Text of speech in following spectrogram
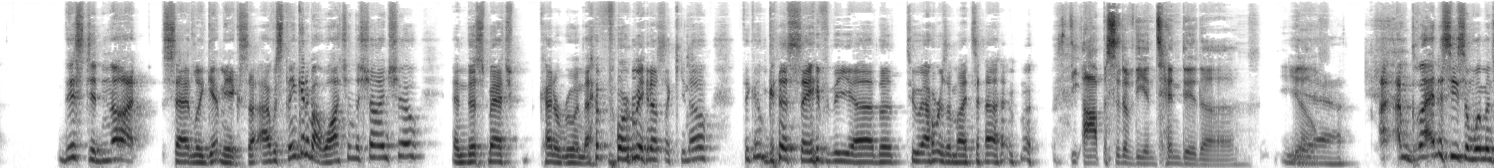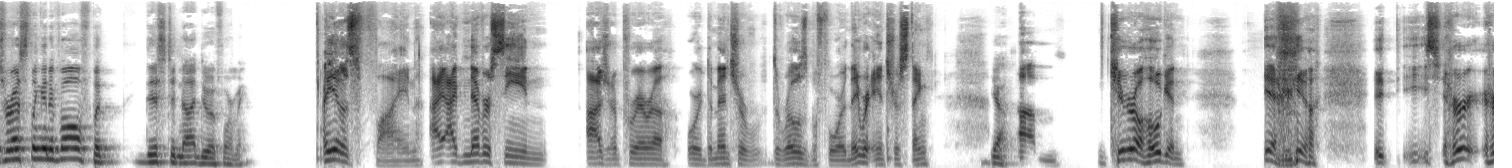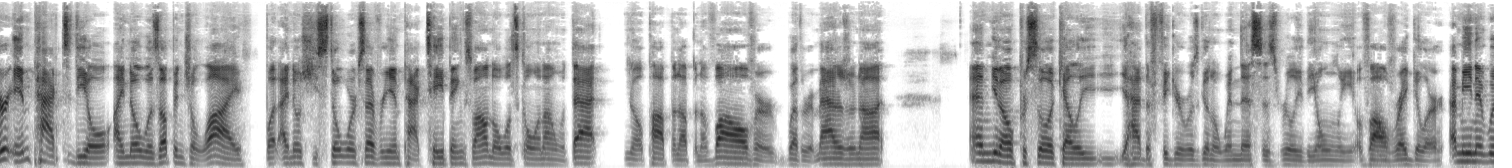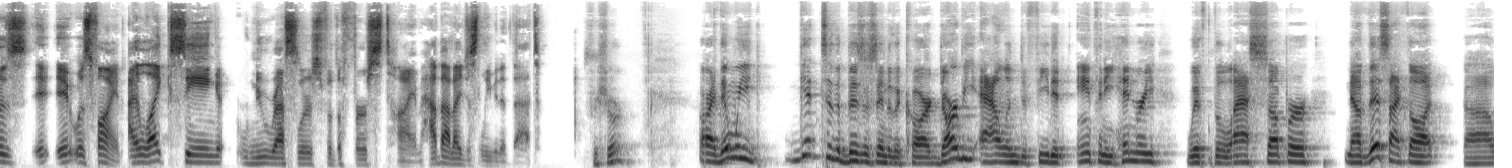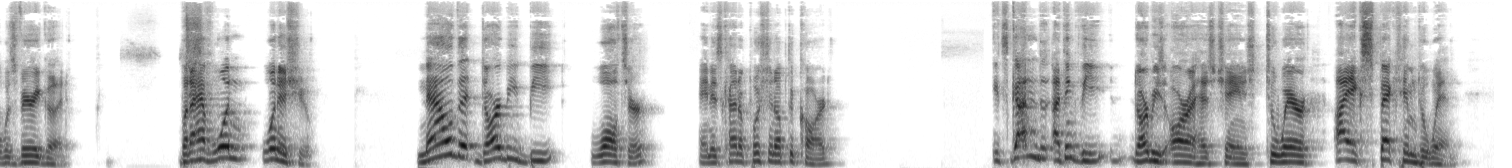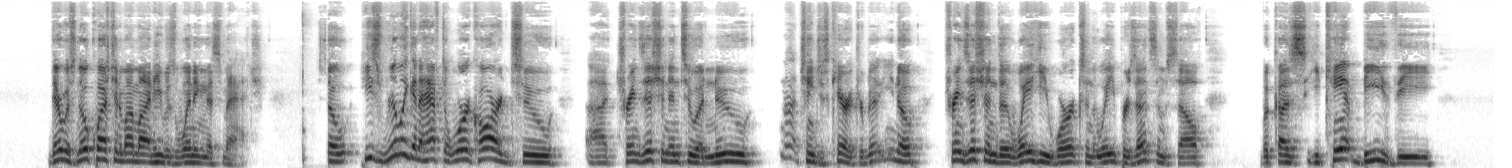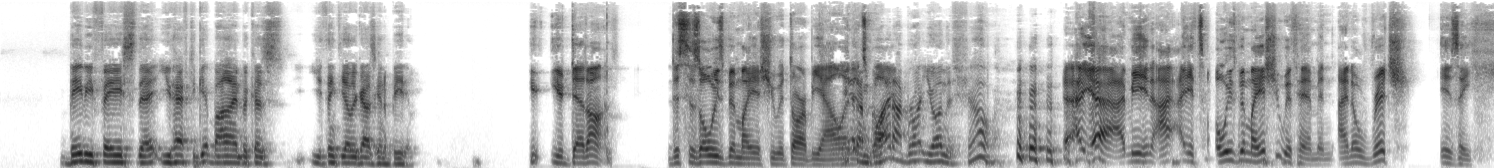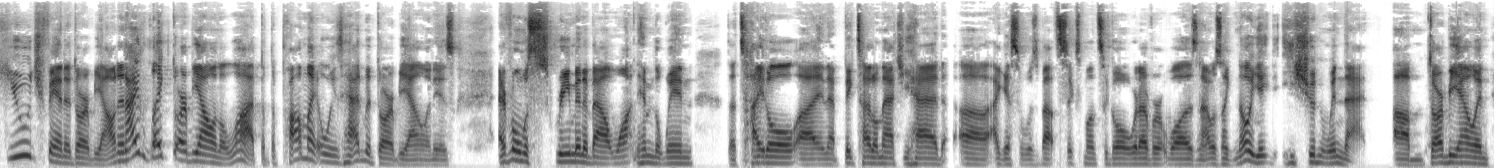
this did not, sadly, get me excited. I was thinking about watching the Shine show, and this match kind of ruined that for me. And I was like, you know, I think I'm going to save the uh, the two hours of my time. it's the opposite of the intended. Uh, yeah, know. I- I'm glad to see some women's wrestling and evolve, but this did not do it for me. It was fine. I, I've never seen Aja Perera or Dementia D'Rose before, and they were interesting. Yeah. Um, Kiera Hogan, yeah, you know, it, her her Impact deal I know was up in July, but I know she still works every Impact taping, so I don't know what's going on with that. You know, popping up in Evolve or whether it matters or not. And you know, Priscilla Kelly, you had to figure was going to win this as really the only Evolve regular. I mean, it was it, it was fine. I like seeing new wrestlers for the first time. How about I just leave it at that? For sure. All right, then we get to the business end of the card. Darby Allin defeated Anthony Henry with the Last Supper. Now, this I thought uh, was very good, but I have one one issue. Now that Darby beat Walter and is kind of pushing up the card, it's gotten. To, I think the Darby's aura has changed to where I expect him to win. There was no question in my mind he was winning this match. So he's really going to have to work hard to uh, transition into a new, not change his character, but you know, transition the way he works and the way he presents himself, because he can't be the baby face that you have to get behind because you think the other guy's going to beat him. You're dead on. This has always been my issue with Darby Allin. I'm glad I brought you on the show. yeah, I mean, I, it's always been my issue with him, and I know Rich is a huge fan of Darby Allin, and I like Darby Allin a lot. But the problem I always had with Darby Allin is everyone was screaming about wanting him to win the title uh, in that big title match he had. Uh, I guess it was about six months ago or whatever it was, and I was like, no, he, he shouldn't win that. Um, Darby Allin,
